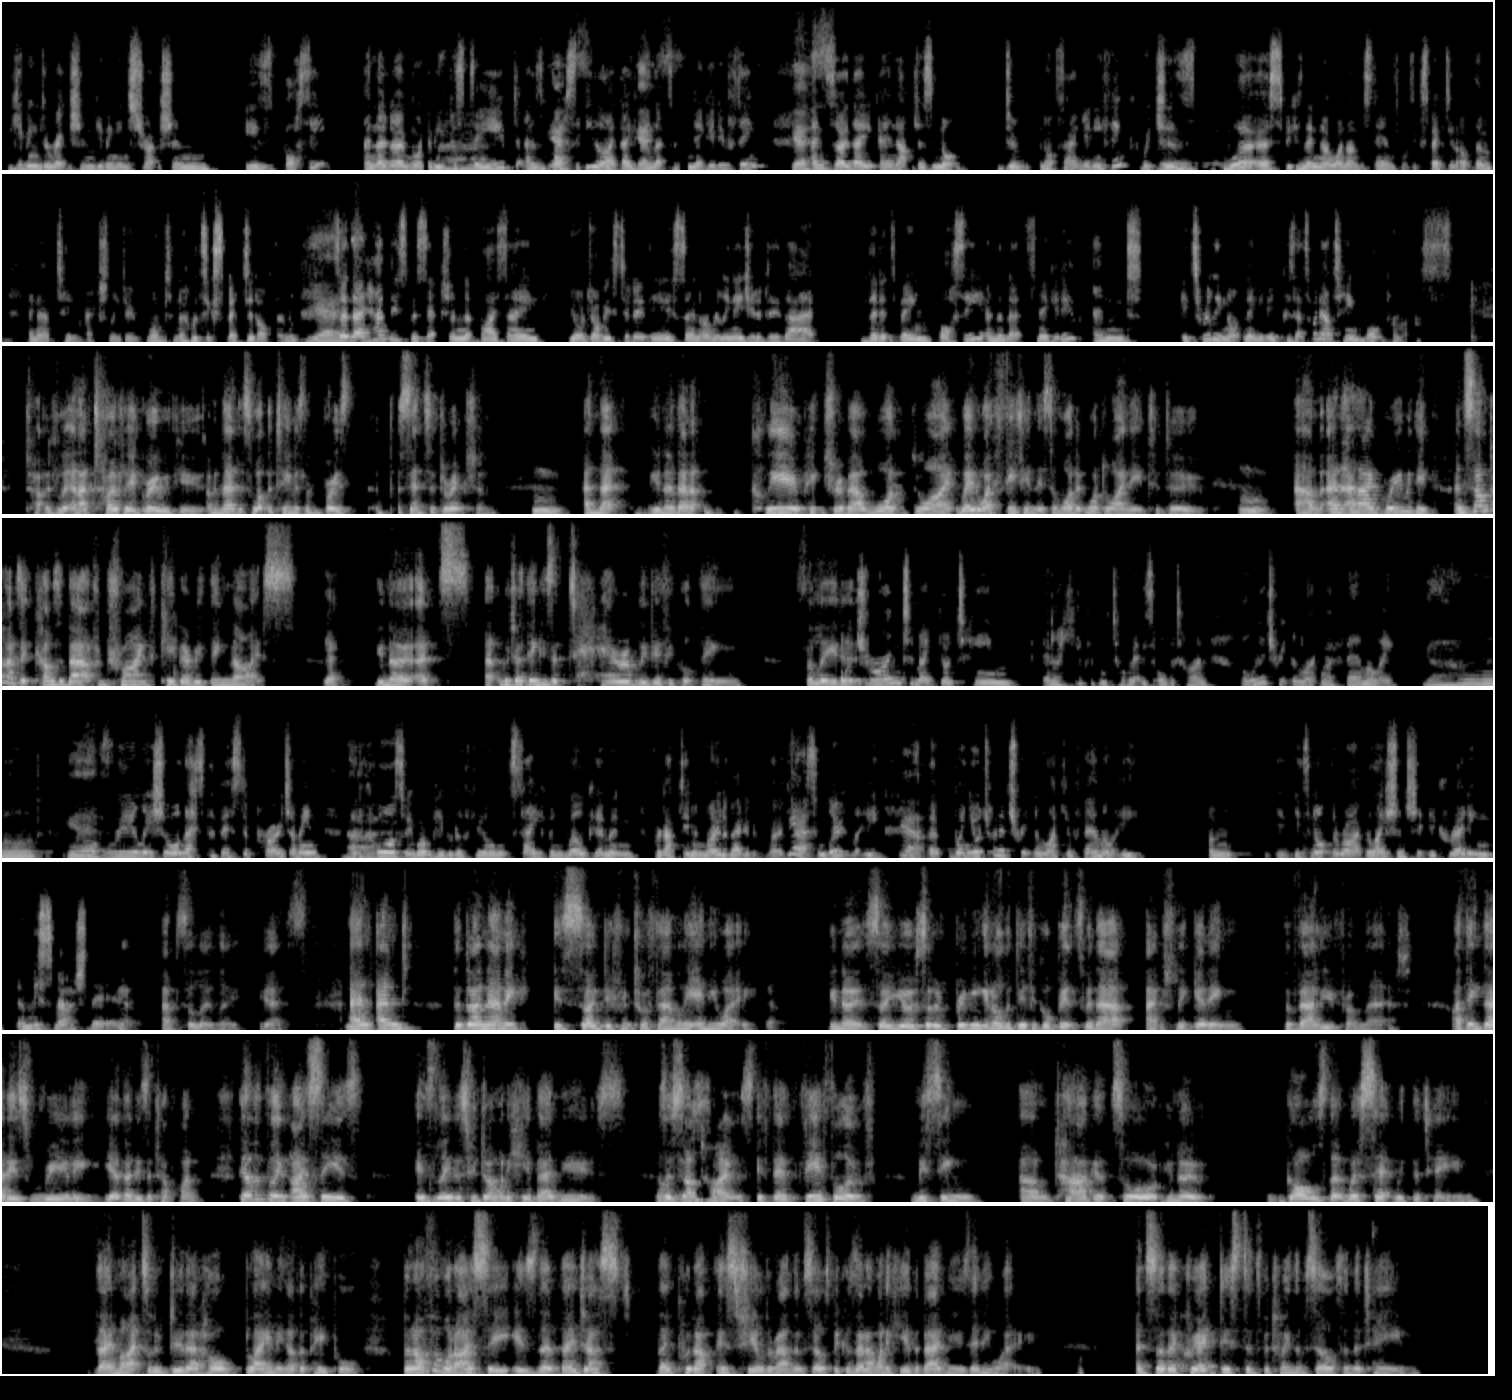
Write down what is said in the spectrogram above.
giving direction, giving instruction is bossy and they don't want to be ah, perceived as bossy yes. like they feel yes. that's a negative thing yes. and so they end up just not do not saying anything, which mm. is worse because then no one understands what's expected of them, and our team actually do want to know what's expected of them. Yeah. So they have this perception that by saying your job is to do this, and I really need you to do that, that it's being bossy and that that's negative, and it's really not negative because that's what our team want from us. Totally, and I totally agree with you. I mean, that is what the team is looking for: is a sense of direction. Mm. and that you know that clear picture about what do I, where do I fit in this, and what what do I need to do. Mm. Um, and and I agree with you. And sometimes it comes about from trying to keep everything nice. Yeah, you know, it's uh, which I think is a terribly difficult thing for leaders. Or trying to make your team and I hear people talk about this all the time. I want to treat them like my family. Oh, God. Yes. Not really sure that's the best approach. I mean, No. of course, we want people to feel safe and welcome and productive and motivated at work. Yeah. Absolutely. Yeah. But when you're trying to treat them like your family, um, it's not the right relationship. You're creating a mismatch there. Yeah. Absolutely. Yes. Mm. And and the dynamic is so different to a family anyway. Yeah. You know, so you're sort of bringing in all the difficult bits without actually getting the value from that. I think that is really, yeah, that is a tough one. The other thing I see is is leaders who don't want to hear bad news. Oh, so yes. sometimes if they're fearful of missing um, targets or you know goals that were set with the team they might sort of do that whole blaming other people but often what i see is that they just they put up this shield around themselves because they don't want to hear the bad news anyway and so they create distance between themselves and the team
